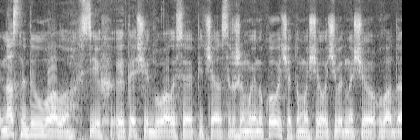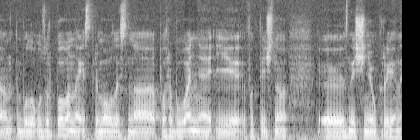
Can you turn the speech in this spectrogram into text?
Нас не дивувало всіх е, те, що відбувалося під час режиму Януковича, тому що очевидно, що влада була узурпована і спрямовувалась на пограбування і фактично е, знищення України,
